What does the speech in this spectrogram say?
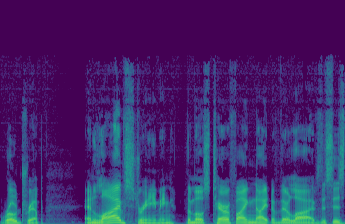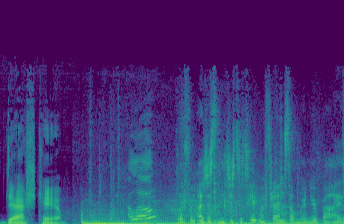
road trip and live streaming the most terrifying night of their lives. This is Dash Cam. Hello? Listen, I just need you to take my friend somewhere nearby.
